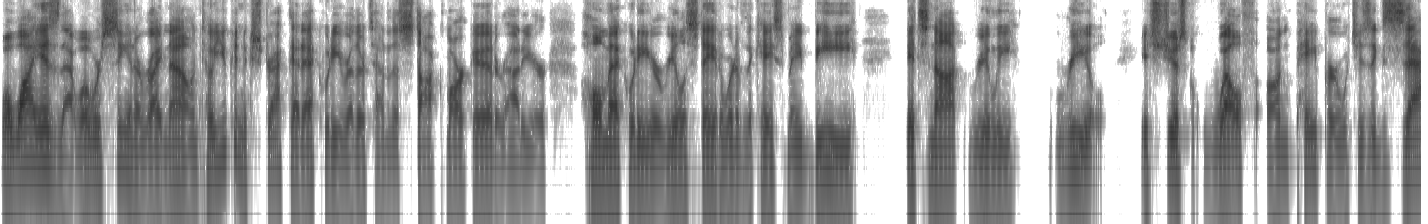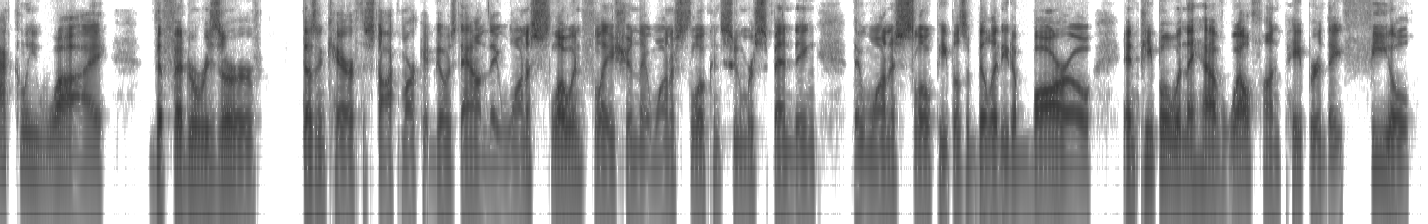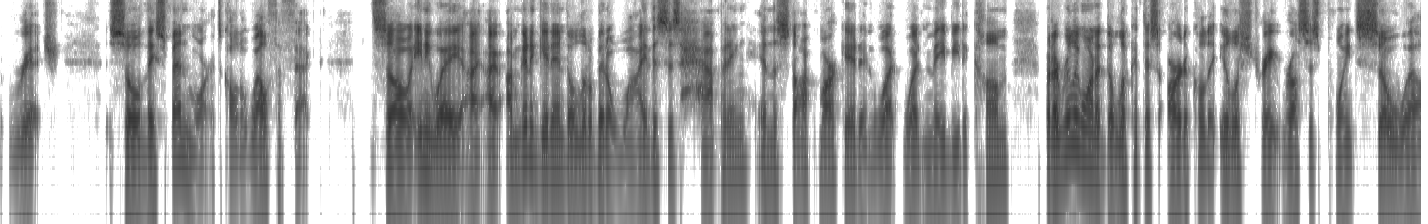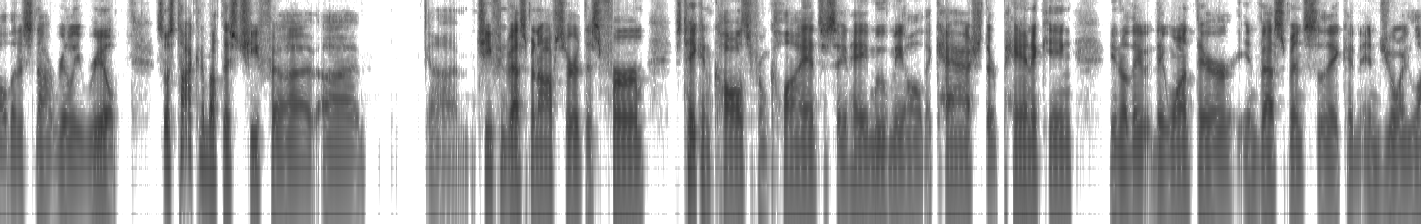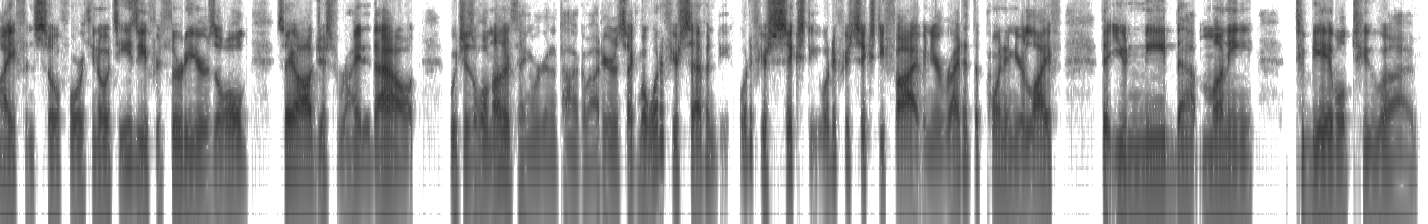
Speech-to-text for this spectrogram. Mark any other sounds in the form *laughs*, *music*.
Well, why is that? Well, we're seeing it right now. Until you can extract that equity, whether it's out of the stock market or out of your home equity or real estate or whatever the case may be, it's not really real. It's just wealth on paper, which is exactly why the Federal Reserve doesn't care if the stock market goes down. They want to slow inflation. They want to slow consumer spending. They want to slow people's ability to borrow. And people, when they have wealth on paper, they feel rich. So they spend more. It's called a wealth effect. So anyway, I, am going to get into a little bit of why this is happening in the stock market and what what may be to come. But I really wanted to look at this article to illustrate Russ's point so well that it's not really real. So I was talking about this chief uh, uh, um, chief investment officer at this firm is taking calls from clients saying, "Hey, move me all to cash." They're panicking. You know, they they want their investments so they can enjoy life and so forth. You know, it's easy if you're 30 years old, say, oh, "I'll just write it out," which is a whole other thing we're going to talk about here in a second. But what if you're 70? What if you're 60? What if you're 65 and you're right at the point in your life that you need that money to be able to uh,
